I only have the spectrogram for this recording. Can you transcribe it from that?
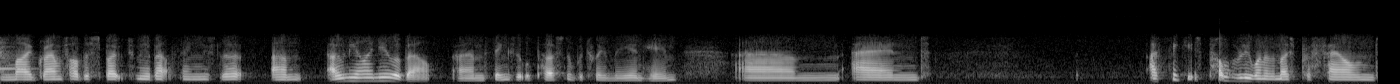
my grandfather spoke to me about things that um, only I knew about, um, things that were personal between me and him, um, and I think it's probably one of the most profound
